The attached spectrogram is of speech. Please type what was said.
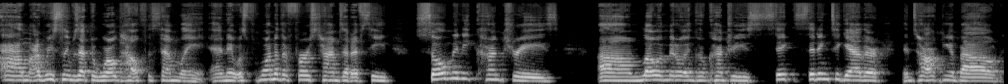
um, I recently was at the World Health Assembly, and it was one of the first times that I've seen so many countries, um, low and middle income countries, sit, sitting together and talking about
